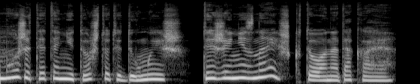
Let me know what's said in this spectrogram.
Может, это не то, что ты думаешь. Ты же не знаешь, кто она такая.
